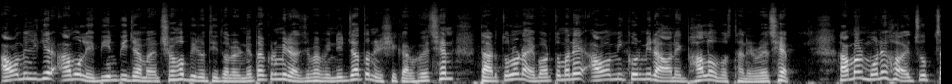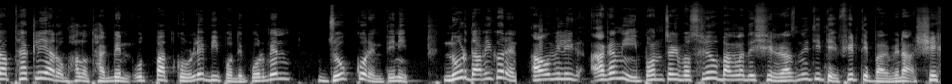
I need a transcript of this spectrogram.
আওয়ামী লীগের আমলে বিএনপি জামায়াত সহ বিরোধী দলের নেতাকর্মীরা যেভাবে নির্যাতনের শিকার হয়েছেন, তার তুলনায় বর্তমানে আওয়ামী কর্মীরা অনেক ভালো অবস্থানে রয়েছে। আমার মনে হয় চুপচাপ থাকলে আরও ভালো থাকবেন, উৎপাত করলে বিপদে পড়বেন। যোগ করেন তিনি। নূর দাবি করেন, আওয়ামী লীগ আগামী পঞ্চাশ বছরেও বাংলাদেশের রাজনীতিতে ফিরতে পারবে না। শেখ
